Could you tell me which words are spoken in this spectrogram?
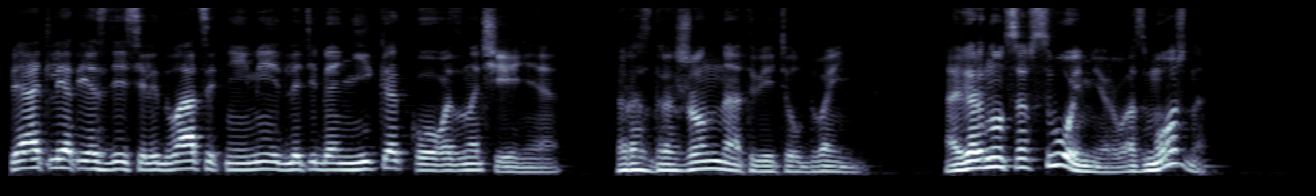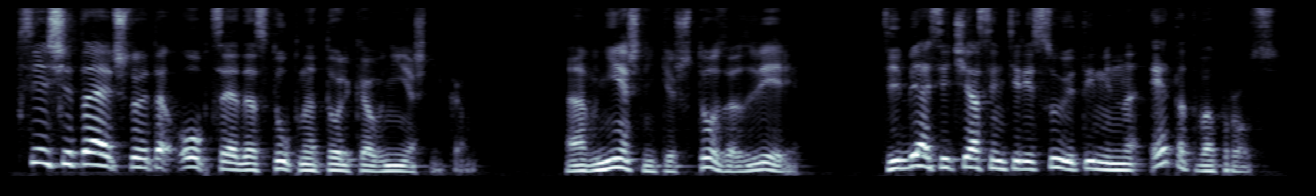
Пять лет я здесь или двадцать не имеет для тебя никакого значения. Раздраженно ответил двойник. А вернуться в свой мир возможно? Все считают, что эта опция доступна только внешникам. А внешники что за звери? Тебя сейчас интересует именно этот вопрос?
